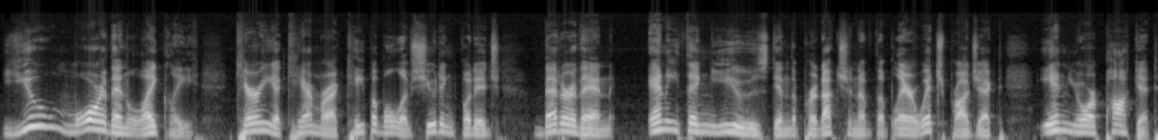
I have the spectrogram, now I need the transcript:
you more than likely carry a camera capable of shooting footage better than anything used in the production of the Blair Witch Project in your pocket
